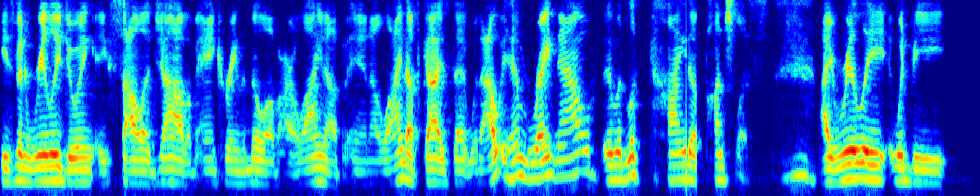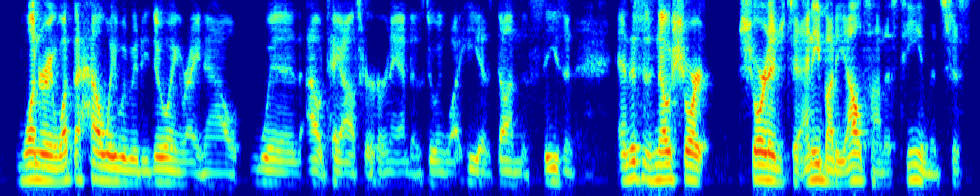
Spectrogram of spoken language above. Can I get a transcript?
He's been really doing a solid job of anchoring the middle of our lineup and a lineup, guys, that without him right now, it would look kind of punchless. I really would be wondering what the hell we would be doing right now without Teoscar Hernandez doing what he has done this season. And this is no short shortage to anybody else on this team. It's just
